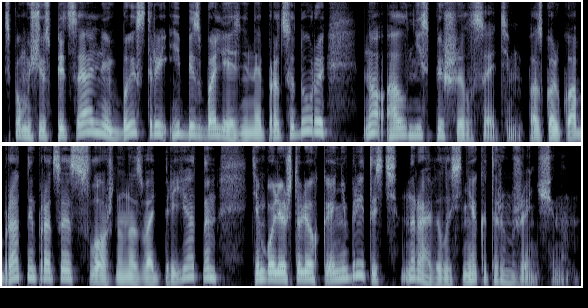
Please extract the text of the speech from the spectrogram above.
с помощью специальной, быстрой и безболезненной процедуры, но Ал не спешил с этим, поскольку обратный процесс сложно назвать приятным, тем более что легкая небритость нравилась некоторым женщинам.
